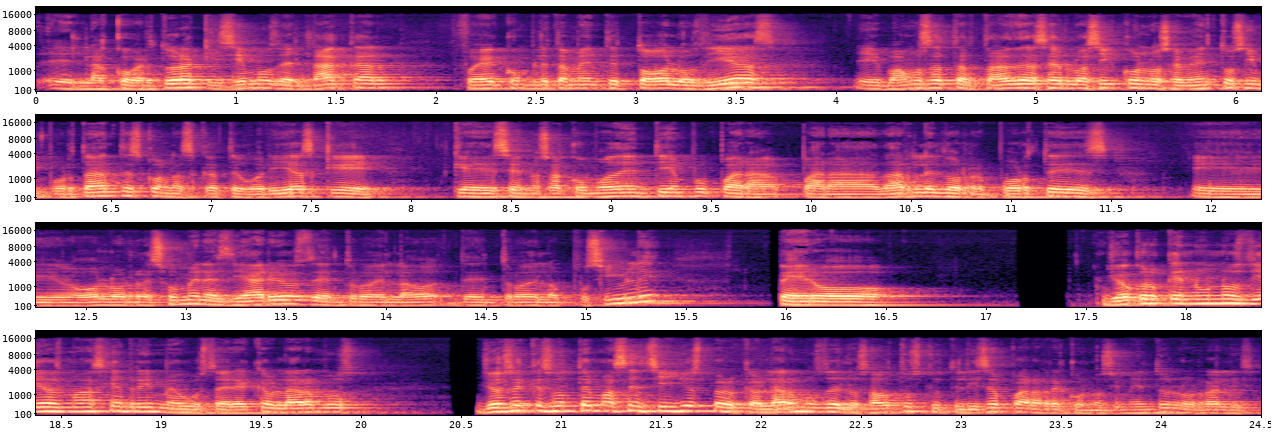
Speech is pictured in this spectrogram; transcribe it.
eh, la cobertura que hicimos del Dakar fue completamente todos los días. vamos a tratar de hacerlo así con los eventos importantes, con las categorías que, que se nos acomode en tiempo para, para darles los reportes o los resúmenes diarios dentro de, lo, dentro de lo posible. Pero yo creo que en unos días más, Henry, me gustaría que habláramos yo sé que son temas sencillos, pero que habláramos de los autos que utilizan para reconocimiento en los rallies.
